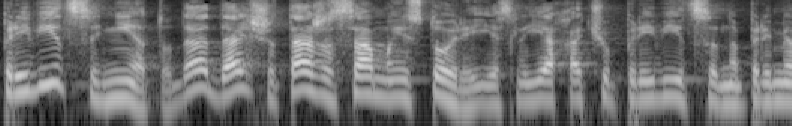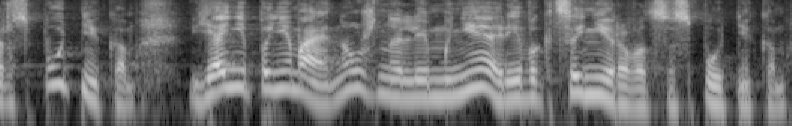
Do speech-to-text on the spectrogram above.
привиться нету, да. Дальше та же самая история. Если я хочу привиться, например, спутником, я не понимаю, нужно ли мне ревакцинироваться спутником,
